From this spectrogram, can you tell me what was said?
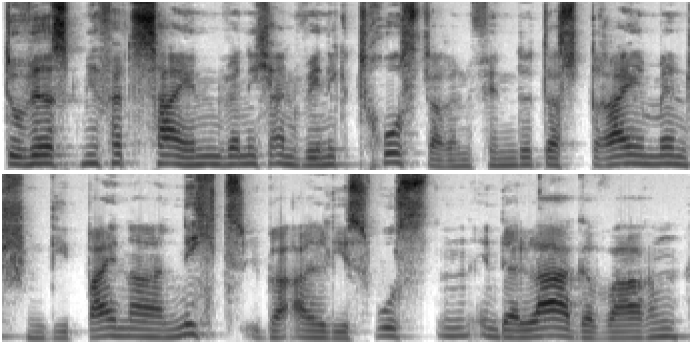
Du wirst mir verzeihen, wenn ich ein wenig Trost darin finde, dass drei Menschen, die beinahe nichts über all dies wussten, in der Lage waren,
